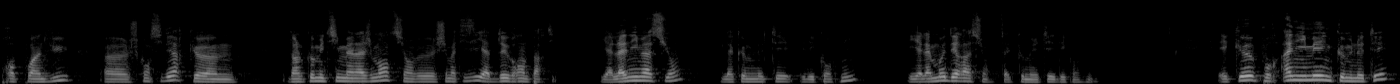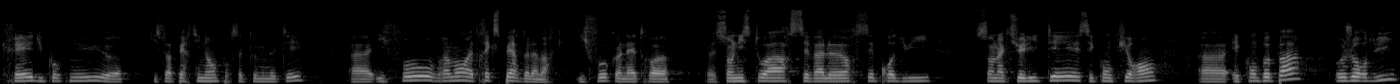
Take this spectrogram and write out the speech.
propre point de vue, je considère que dans le community management, si on veut schématiser, il y a deux grandes parties. Il y a l'animation de la communauté et des contenus, et il y a la modération de cette communauté et des contenus et que pour animer une communauté, créer du contenu euh, qui soit pertinent pour cette communauté, euh, il faut vraiment être expert de la marque. Il faut connaître euh, son histoire, ses valeurs, ses produits, son actualité, ses concurrents, et qu'on ne peut pas aujourd'hui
